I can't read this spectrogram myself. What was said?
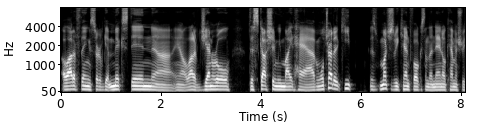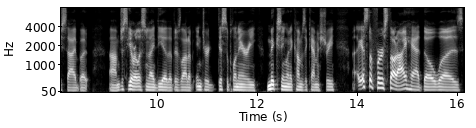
a lot of things sort of get mixed in, uh, you know, a lot of general discussion we might have. And we'll try to keep as much as we can focus on the nanochemistry side, but um, just to give our listeners an idea that there's a lot of interdisciplinary mixing when it comes to chemistry. I guess the first thought I had though was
